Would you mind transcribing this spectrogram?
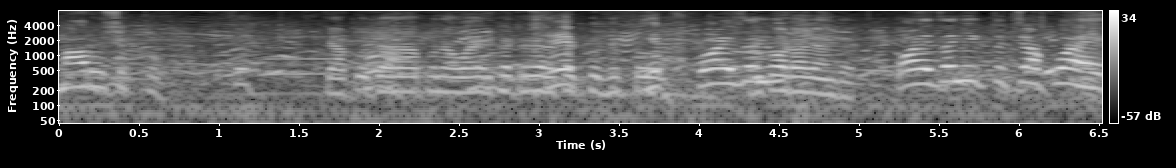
मारू शकतो. चाकूचा पुन्हा वायर कटर कट करू शकतो. पॉयझन रेकॉर्ड आल्यानंतर. पॉयझन युक्त चाकू आहे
